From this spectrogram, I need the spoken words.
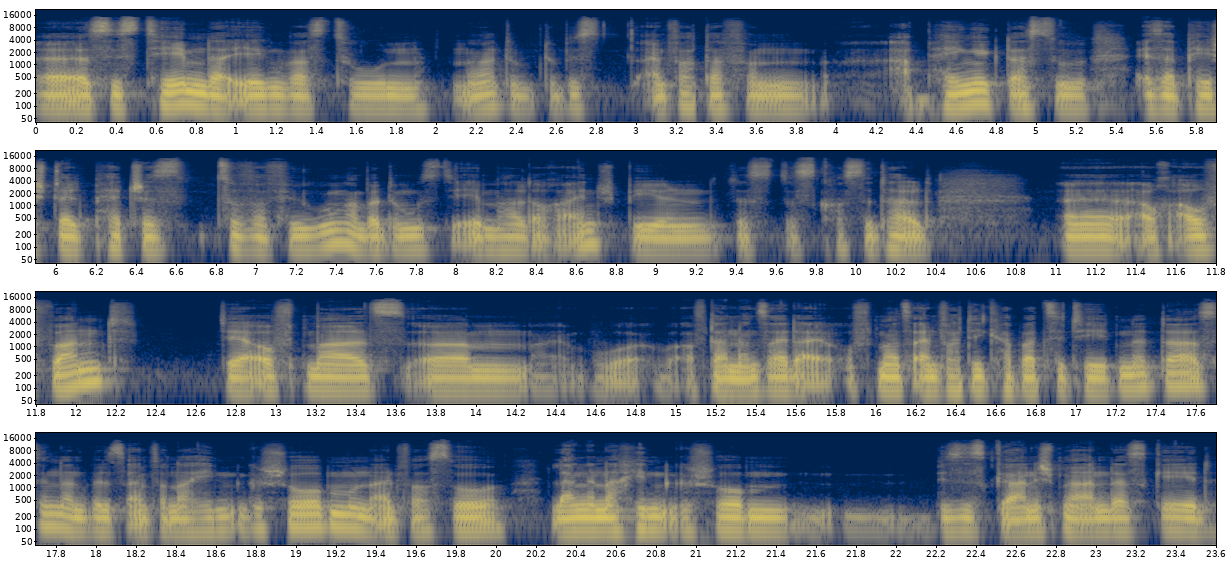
äh, System da irgendwas tun. Ne? Du, du bist einfach davon abhängig, dass du SAP stellt Patches zur Verfügung, aber du musst die eben halt auch einspielen. Das, das kostet halt äh, auch Aufwand, der oftmals, ähm, wo auf der anderen Seite oftmals einfach die Kapazitäten nicht da sind, dann wird es einfach nach hinten geschoben und einfach so lange nach hinten geschoben, bis es gar nicht mehr anders geht.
